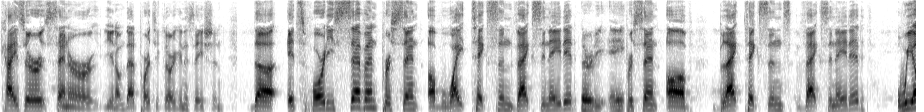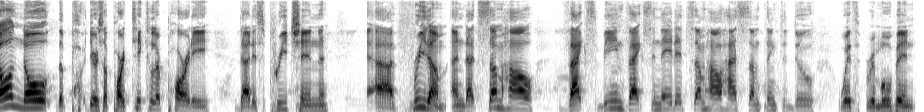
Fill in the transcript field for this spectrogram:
Kaiser Center or you know that particular organization. The it's 47% of white Texans vaccinated 38% of black Texans vaccinated. We all know the there's a particular party that is preaching uh, freedom and that somehow vac- being vaccinated somehow has something to do with removing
